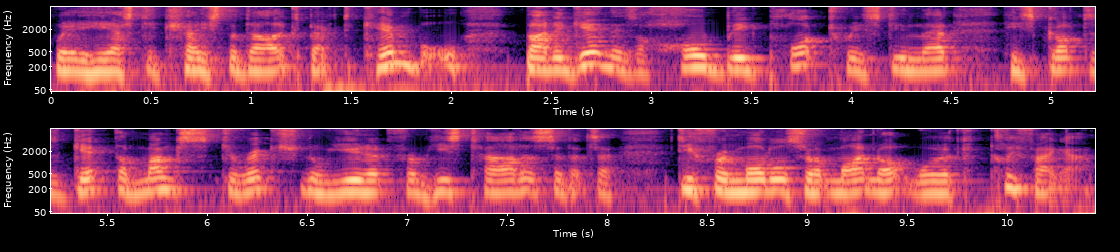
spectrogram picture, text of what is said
where he has to chase the Daleks back to Kembel. But again, there's a whole big plot twist in that he's got to get the monk's directional unit from his TARDIS, and it's a different model, so it might not work. Cliffhanger.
